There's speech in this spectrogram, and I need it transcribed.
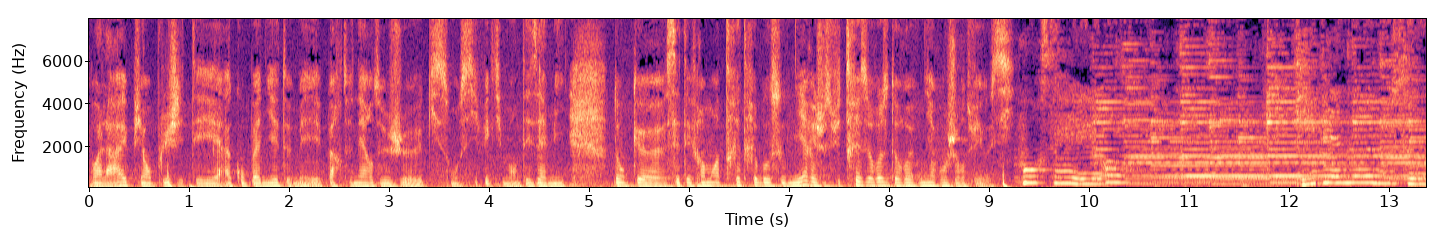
Voilà. Et puis en plus, j'étais accompagnée de mes partenaires de jeu qui sont aussi effectivement des amis. Donc euh, c'était vraiment un très très beau souvenir et je suis très heureuse de revenir aujourd'hui aussi. Pour ces héros qui viennent. too.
